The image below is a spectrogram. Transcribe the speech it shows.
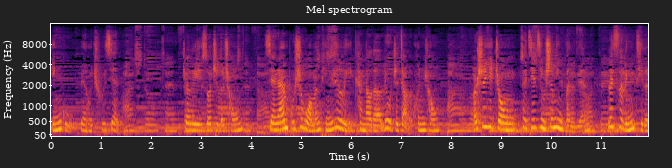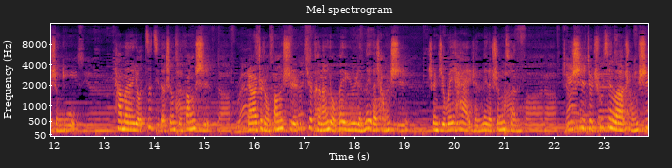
银谷便会出现。这里所指的虫，显然不是我们平日里看到的六只脚的昆虫，而是一种最接近生命本源、类似灵体的生物。它们有自己的生存方式，然而这种方式却可能有悖于人类的常识，甚至危害人类的生存。于是就出现了虫师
